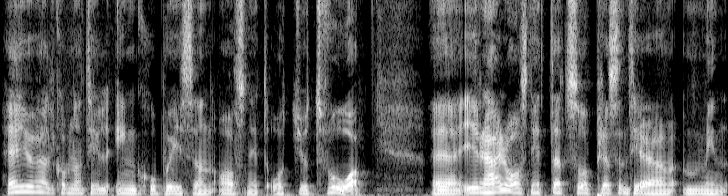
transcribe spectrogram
Hej och välkomna till Inko på isen avsnitt 82. Eh, I det här avsnittet så presenterar jag min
